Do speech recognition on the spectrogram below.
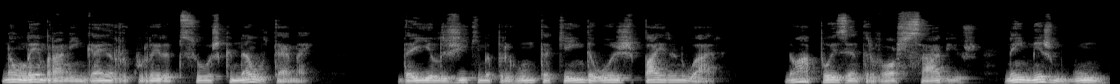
não lembra a ninguém recorrer a pessoas que não o temem. Daí a legítima pergunta que ainda hoje paira no ar: Não há, pois, entre vós sábios, nem mesmo um,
